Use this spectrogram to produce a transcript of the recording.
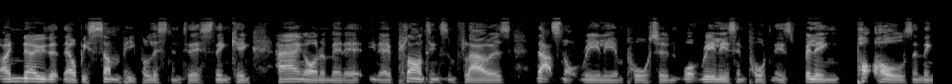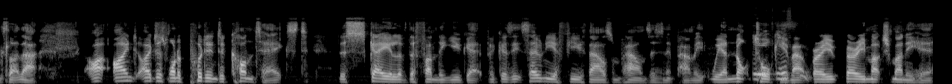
I know that there'll be some people listening to this thinking, hang on a minute, you know, planting some flowers that's not really important. What really is important is filling potholes and things like that. I I, I just want to put into context the scale of the funding you get because it's only a few thousand pounds, isn't it, Pammy? We are not talking about very very much money here.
